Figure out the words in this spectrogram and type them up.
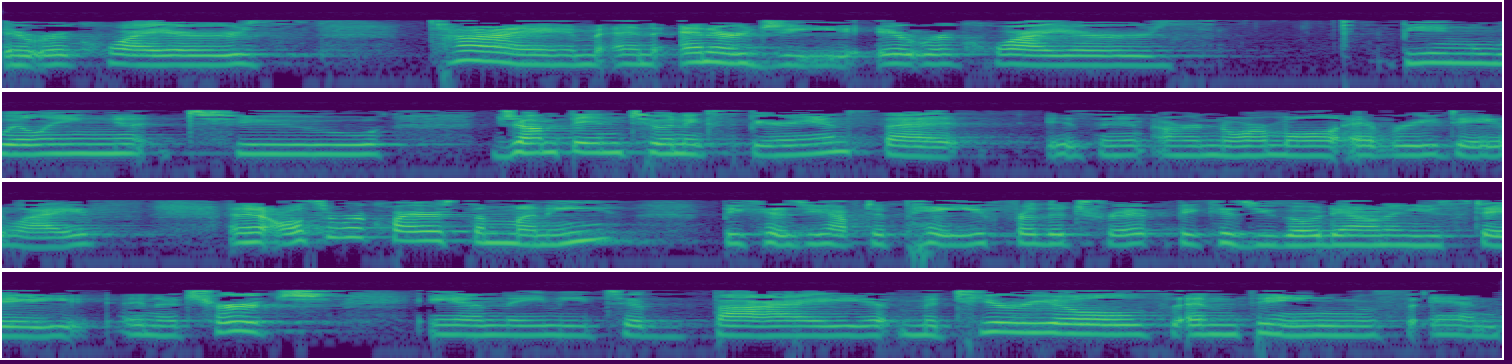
It requires time and energy. It requires being willing to jump into an experience that isn't our normal everyday life. And it also requires some money because you have to pay for the trip because you go down and you stay in a church and they need to buy materials and things and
